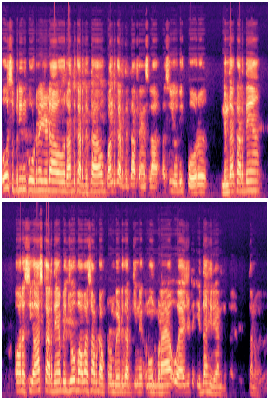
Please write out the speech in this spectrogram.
ਉਹ ਸੁਪਰੀਮ ਕੋਰਟ ਨੇ ਜਿਹੜਾ ਉਹ ਰੱਦ ਕਰ ਦਿੱਤਾ, ਉਹ ਬੰਦ ਕਰ ਦਿੱਤਾ ਫੈਸਲਾ। ਅਸੀਂ ਉਹਦੀ ਕੋਰ ਨਿੰਦਾ ਕਰਦੇ ਹਾਂ। ਔਰ ਅਸੀਂ ਆਸ ਕਰਦੇ ਹਾਂ ਵੀ ਜੋ ਬਾਬਾ ਸਾਹਿਬ ਡਾਕਟਰ ਅੰਬੇਡਕਰ ਜੀ ਨੇ ਕਾਨੂੰਨ ਬਣਾਇਆ, ਉਹ ਐਜ ਇਟ ਇਦਾਂ ਹੀ ਰਹਿਣ ਦਿੱਤਾ ਜਾਵੇ। ਧੰਨਵਾਦ।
